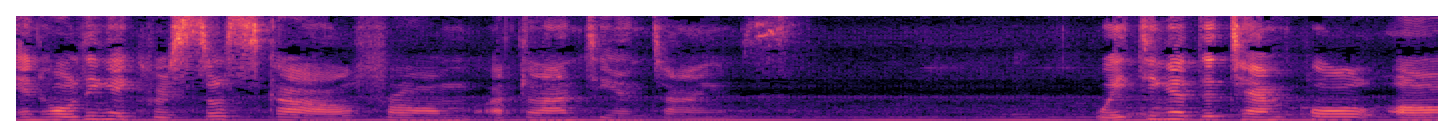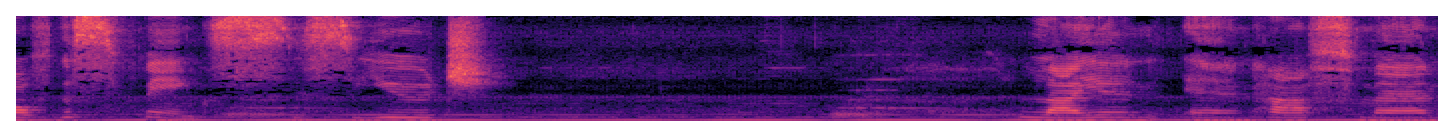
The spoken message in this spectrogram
And holding a crystal skull from Atlantean times waiting at the temple of the Sphinx, this huge lion and half man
